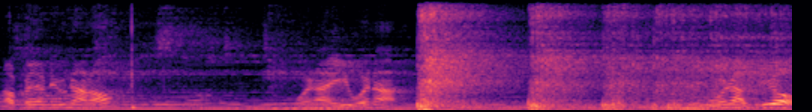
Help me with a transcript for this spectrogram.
No has fallado ni una, ¿no? Buena ahí, buena. Muy buena, tío.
